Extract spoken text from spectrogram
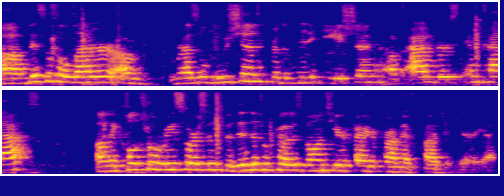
Uh, this is a letter of resolution for the mitigation of adverse impacts on the cultural resources within the proposed volunteer fire department project area.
